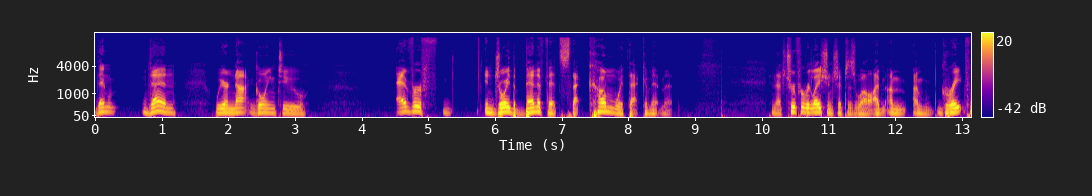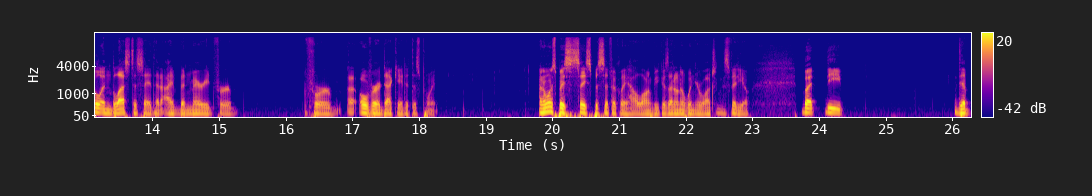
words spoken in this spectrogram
then then we are not going to ever f- enjoy the benefits that come with that commitment. And that's true for relationships as well. I'm I'm I'm grateful and blessed to say that I've been married for for uh, over a decade at this point. I don't want to say specifically how long because I don't know when you're watching this video. But the the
